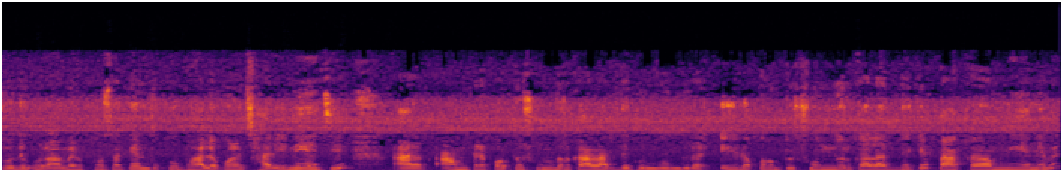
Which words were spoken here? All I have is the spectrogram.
তো দেখুন, আমের খোসা কিন্তু খুব ভালো করে ছাড়িয়ে নিয়েছি। আর আমটার কত সুন্দর কালার দেখুন বন্ধুরা। এইরকম একটু সুন্দর কালার দেখে পাকা আম নিয়ে নেবে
